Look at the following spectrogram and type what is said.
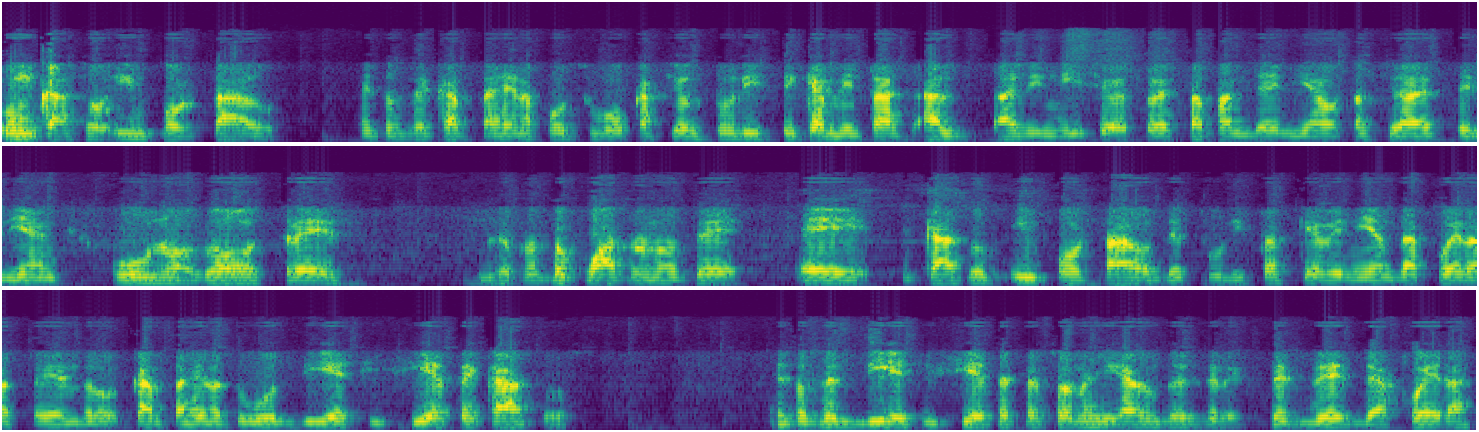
un, caso importado. Entonces Cartagena por su vocación turística, mientras al, al inicio de toda esta pandemia otras ciudades tenían uno, dos, tres, de pronto cuatro, no sé, eh, casos importados de turistas que venían de afuera, Cartagena tuvo 17 casos. Entonces 17 personas llegaron desde, afuera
